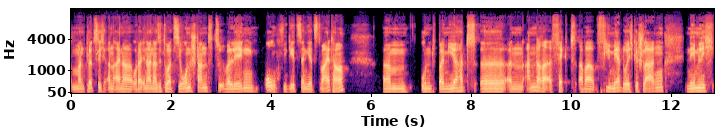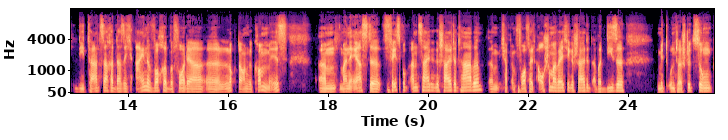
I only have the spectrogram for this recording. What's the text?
man plötzlich an einer oder in einer Situation stand, zu überlegen, oh, wie geht's denn jetzt weiter? Ähm, und bei mir hat äh, ein anderer Effekt aber viel mehr durchgeschlagen, nämlich die Tatsache, dass ich eine Woche bevor der äh, Lockdown gekommen ist, ähm, meine erste Facebook-Anzeige geschaltet habe. Ähm, ich habe im Vorfeld auch schon mal welche geschaltet, aber diese mit Unterstützung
